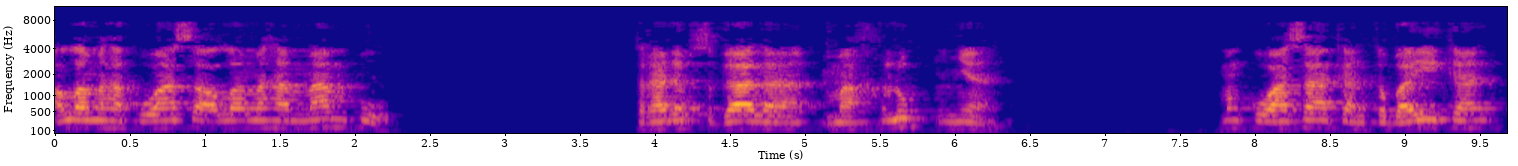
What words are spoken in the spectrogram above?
Allah Maha Kuasa, Allah Maha Mampu terhadap segala makhluknya. Mengkuasakan kebaikan,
